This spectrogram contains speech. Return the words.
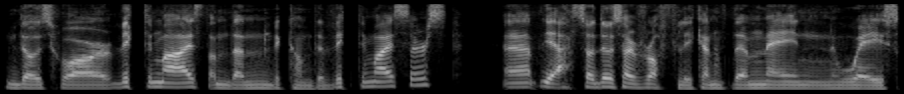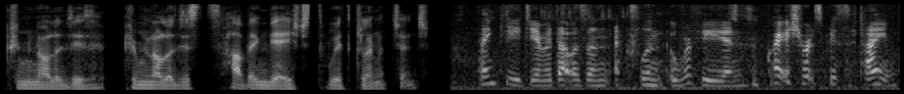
Those who are victimized and then become the victimizers. Uh, yeah, so those are roughly kind of the main ways criminologists, criminologists have engaged with climate change. Thank you, David. That was an excellent overview in quite a short space of time.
